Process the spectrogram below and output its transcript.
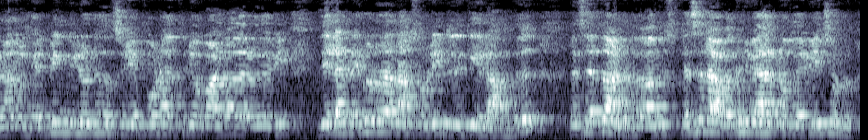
நாங்கள் ஹெல்பிங் வீடியோன்னு செய்ய போன எத்தனையோ வாழ்வாதார உதவி இதெல்லாம் ரெகுலராக நான் சொல்லிட்டு இருக்கலாவது சரிதான் அதாவது ஸ்பெஷலாக வந்து வேற உதவியை சொல்கிறோம்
